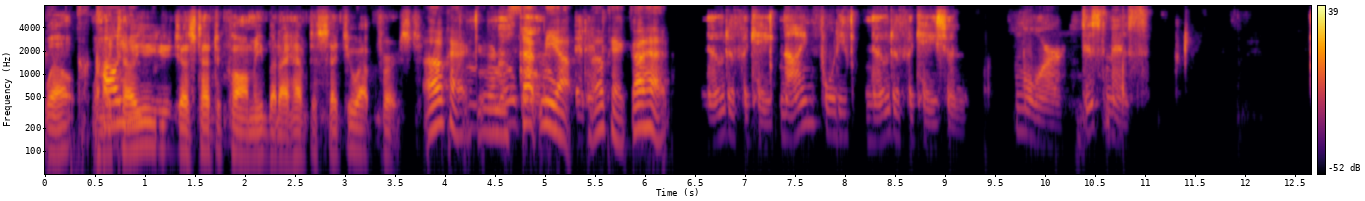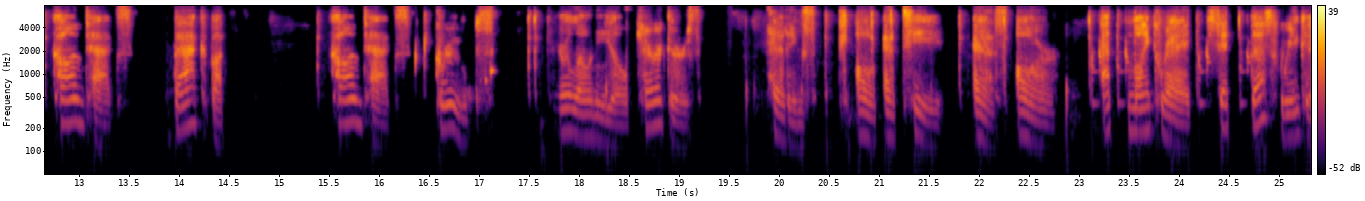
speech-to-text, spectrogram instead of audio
Well, when Call I tell you? you, you just have to call me, but I have to set you up first. Okay, you're gonna set me up. Okay, go ahead. Notificate 940 notification. More. Dismiss. Contacts. Back button. Contacts. Groups. Carol O'Neill. Characters. Headings. O at T. S R. At Mike Ray. Set. Best Riga.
